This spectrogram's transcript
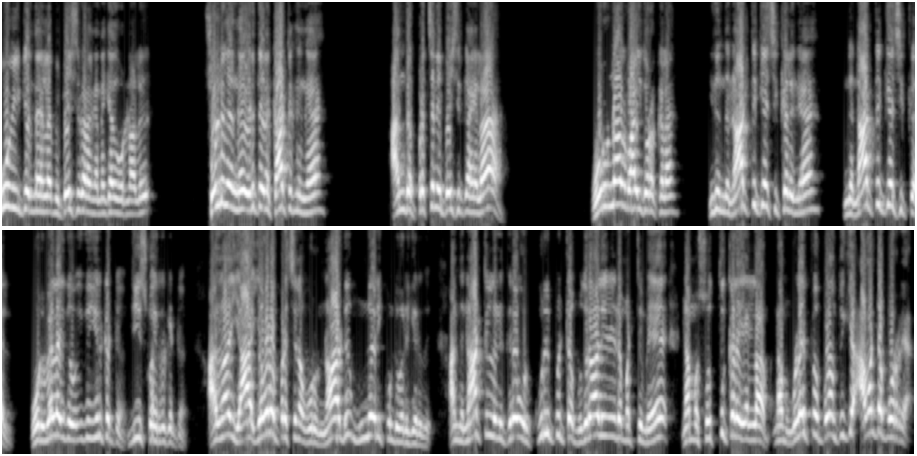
கூவிக்கிட்டே இருந்தாங்களா இப்ப பேசிருக்காங்க என்னைக்காவது ஒரு நாள். சொல்லுங்க எடுத்து எனக்கு காட்டுங்க அந்த பிரச்சனை பேசியிருக்காங்களா ஒரு நாள் வாய் திறக்கல. இது இந்த நாட்டுக்கே சிக்கலுங்க. இந்த நாட்டுக்கே சிக்கல். ஒருவேளை இது இது இருக்கட்டும். ஜி ஸ்கொயர் இருக்கட்டும். அதனால யா எவ்வளவு பிரச்சனை? ஒரு நாடு முன்னேறி கொண்டு வருகிறது. அந்த நாட்டில் இருக்கிற ஒரு குறிப்பிட்ட முதலாளிகளிடம் மட்டுமே நம்ம சொத்துக்களை எல்லாம் நம்ம உழைப்பை பூரா தூக்கி அவன்கிட்ட போடுறேன்.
